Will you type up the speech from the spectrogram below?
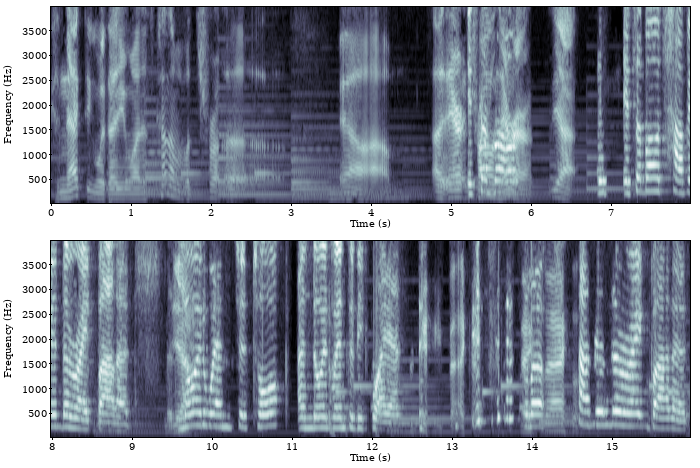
connecting with anyone it's kind of a tr- uh, yeah um, a it's trial about, and error yeah it's about having the right balance. Yeah. knowing when to talk and knowing when to be quiet. Exactly. Exactly. having the right balance.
